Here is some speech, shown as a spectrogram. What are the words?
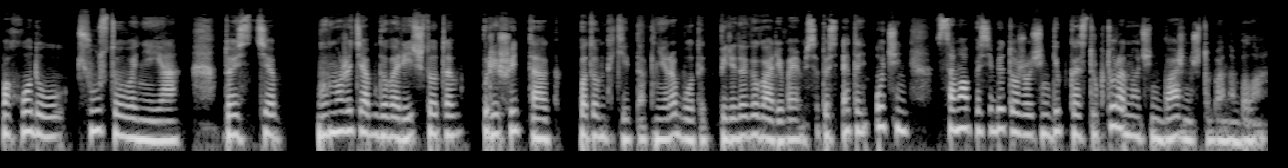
по ходу чувствования. То есть э, вы можете обговорить что-то, решить так, потом такие, так, не работает, передоговариваемся. То есть это очень, сама по себе тоже очень гибкая структура, но очень важно, чтобы она была.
